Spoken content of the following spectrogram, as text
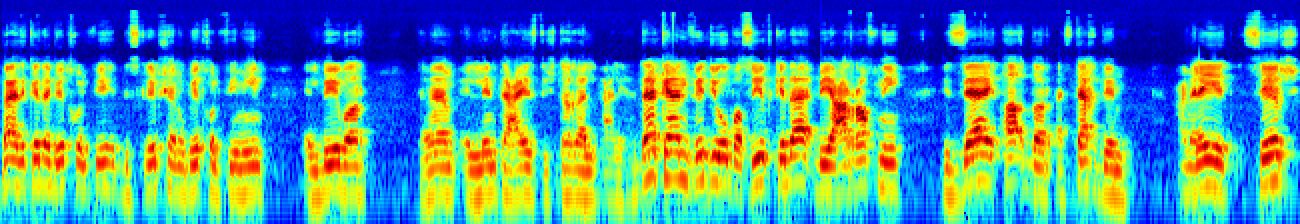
بعد كده بيدخل في ال description وبيدخل في مين؟ ال paper. تمام؟ اللي انت عايز تشتغل عليها. ده كان فيديو بسيط كده بيعرفني إزاي أقدر استخدم عملية search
